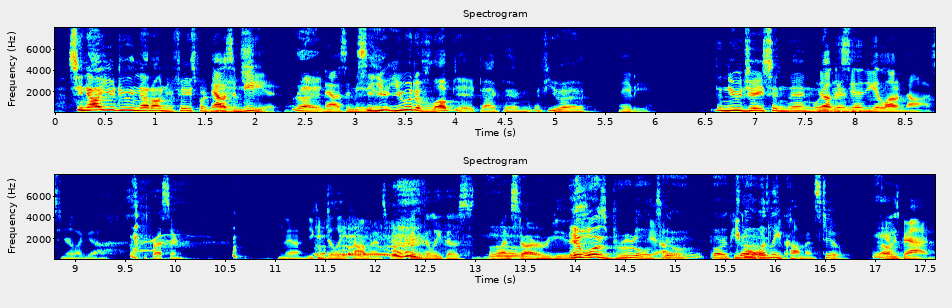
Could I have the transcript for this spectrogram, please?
see, now you're doing that on your Facebook. Now it's page. immediate. Right. Now it's immediate. See, you, you would have loved it back then if you uh Maybe. The new Jason then would No, have because been. then you get a lot of knots, and you're like, ugh, it's depressing. yeah, you can delete comments, but you can delete those one star reviews. It was brutal Yeah. too, but People uh, would leave comments too. yeah. It was bad.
